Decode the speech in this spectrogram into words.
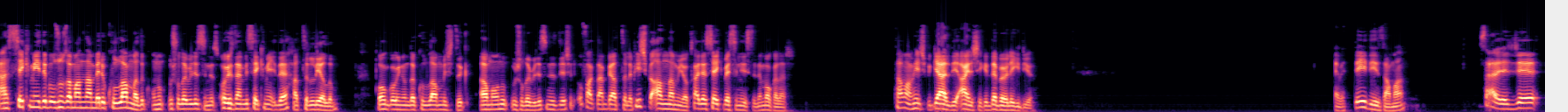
Yani sekmeyi de bir uzun zamandan beri kullanmadık. Unutmuş olabilirsiniz. O yüzden bir sekmeyi de hatırlayalım. Pong oyununda kullanmıştık ama unutmuş olabilirsiniz diye şöyle ufaktan bir hatırlayıp hiçbir anlamı yok. Sadece sekmesini istedim o kadar. Tamam hiçbir geldiği aynı şekilde böyle gidiyor. Evet değdiği zaman sadece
